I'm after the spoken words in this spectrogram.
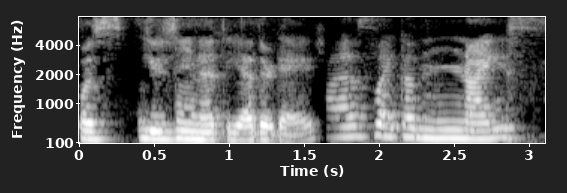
was using it the other day. It has like a nice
